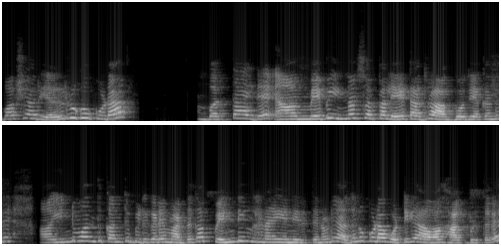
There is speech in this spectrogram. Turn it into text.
ಬಹುಶಃ ಅವ್ರು ಎಲ್ರಿಗೂ ಕೂಡ ಬರ್ತಾ ಇದೆ. ಮೇ ಬಿ ಇನ್ನೊಂದು ಸ್ವಲ್ಪ ಲೇಟ್ ಆದರೂ ಆಗ್ಬೋದು. ಯಾಕಂದರೆ ಇನ್ನೂ ಒಂದು ಕಂತು ಬಿಡುಗಡೆ ಮಾಡಿದಾಗ ಪೆಂಡಿಂಗ್ ಹಣ ಏನಿರುತ್ತೆ ನೋಡಿ, ಅದನ್ನು ಕೂಡ ಒಟ್ಟಿಗೆ ಆವಾಗ ಹಾಕ್ಬಿಡ್ತಾರೆ.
